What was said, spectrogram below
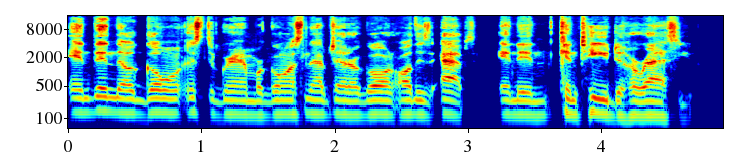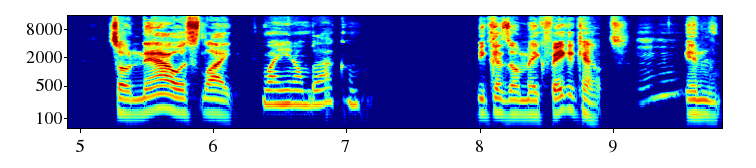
and then they'll go on instagram or go on snapchat or go on all these apps and then continue to harass you so now it's like Why you don't block them? because they'll make fake accounts Mhm. And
